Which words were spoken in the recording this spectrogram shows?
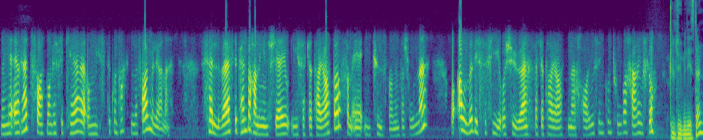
Men jeg er redd for at man risikerer å miste kontakten med fagmiljøene. Selve stipendbehandlingen skjer jo i sekretariater som er i kunstnerorganisasjonene. Og alle disse 24 sekretariatene har jo sine kontorer her i Oslo. Kulturministeren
